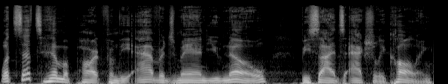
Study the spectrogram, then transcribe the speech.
What sets him apart from the average man you know, besides actually calling,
